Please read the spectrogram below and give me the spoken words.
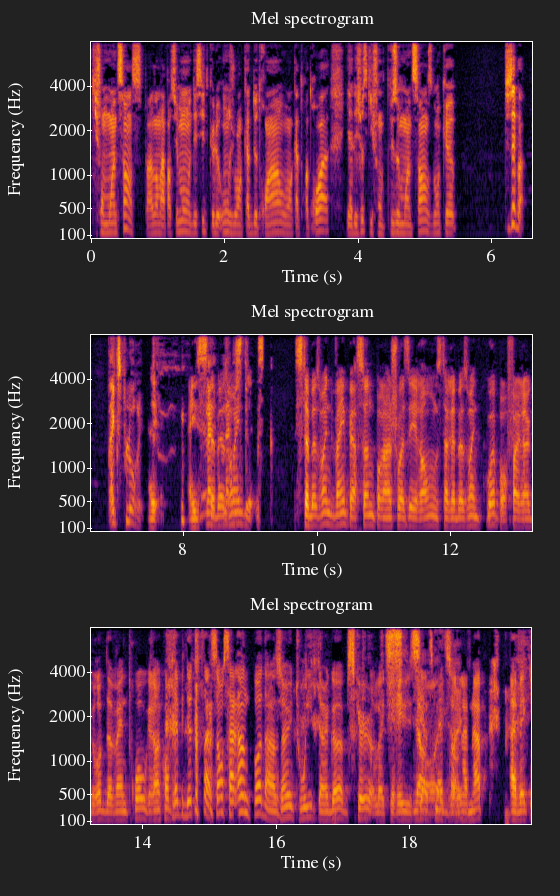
qui font moins de sens. Par exemple, à partir du moment où on décide que le 11 joue en 4-2-3-1 ou en 4-3-3, il y a des choses qui font plus ou moins de sens. Donc, euh, je sais pas, à explorer. Et, si tu besoin de si tu as besoin de 20 personnes pour en choisir 11, tu aurais besoin de quoi pour faire un groupe de 23 au grand complet? Puis de toute façon, ça rentre pas dans un tweet d'un gars obscur là, qui réussit à se mettre sur la map avec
